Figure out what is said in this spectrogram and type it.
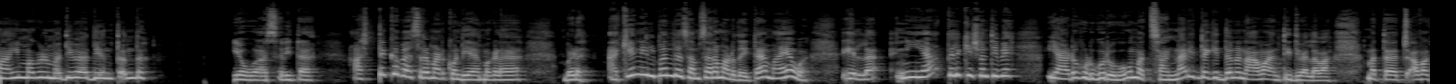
ಮಾಯಿ ಮಗಳು ಮದುವೆ ಅದಿ ಅಂತಂದು? ಯವ್ವ ಸವಿತಾ, ಅಷ್ಟಕ್ಕೆ ಬೇಸರ ಮಾಡ್ಕೊಂಡ್ಯ ಮಗಳ? ಬಿಡ, ಆಕೇನು ಇಲ್ಲಿ ಬಂದು ಸಂಸಾರ ಮಾಡೋದೈತಾ ಮಾಯವ್ವ? ಇಲ್ಲ, ನೀ ಯಾಕೆ ತಲೆ ಅಂತೀವಿ ಎರಡು ಹುಡುಗರು ಮತ್ತು ಸಣ್ಣರಿದ್ದಾಗಿದ್ದನು ನಾವ ಅಂತಿದ್ವಲ್ಲವ, ಮತ್ತು ಅವಾಗ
